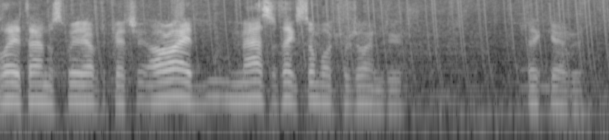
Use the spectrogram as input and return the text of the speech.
late time to speed up to catch it. Alright, Master, thanks so much for joining, dude. Take care, dude.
